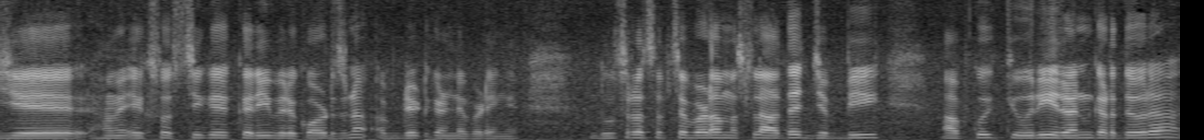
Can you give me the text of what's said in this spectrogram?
ये हमें 180 के करीब रिकॉर्ड्स ना अपडेट करने पड़ेंगे। दूसरा सबसे बड़ा मसला आता है, जब भी आप कोई क्यूरी रन करते हो ना,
